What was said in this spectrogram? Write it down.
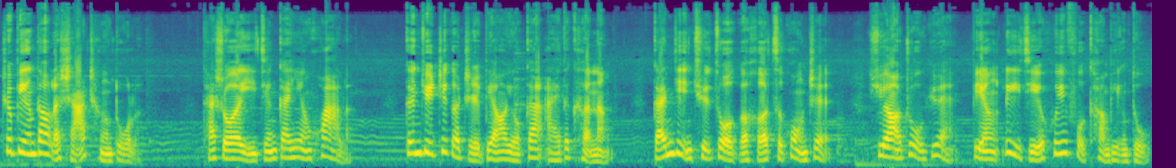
这病到了啥程度了？他说已经肝硬化了，根据这个指标有肝癌的可能，赶紧去做个核磁共振，需要住院并立即恢复抗病毒。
